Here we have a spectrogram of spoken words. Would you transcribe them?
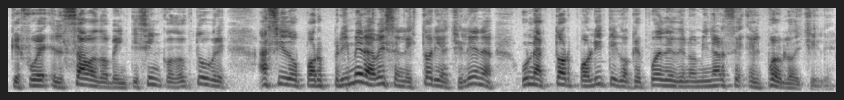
que fue el sábado 25 de octubre, ha sido por primera vez en la historia chilena un actor político que puede denominarse el pueblo de Chile.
